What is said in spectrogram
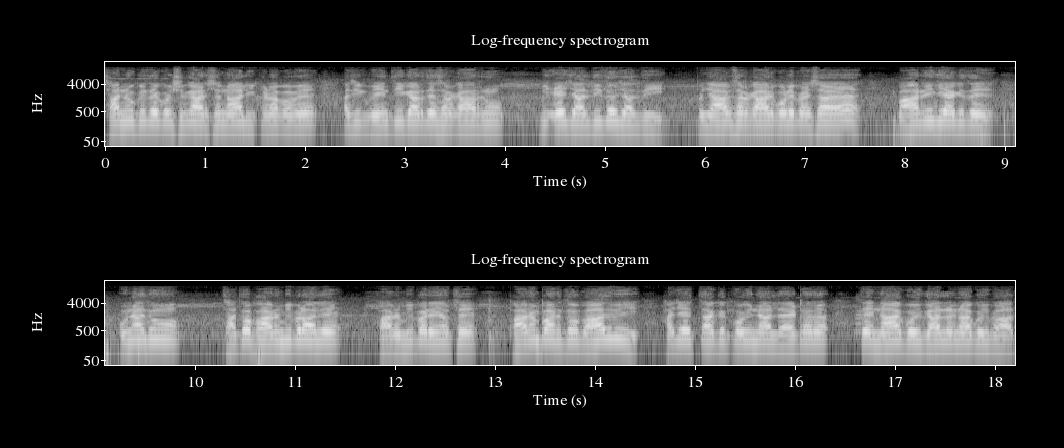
ਸਾਨੂੰ ਕਿਤੇ ਕੋਈ ਸੰਘਰਸ਼ ਨਾ ਲਿਖਣਾ ਪਵੇ। ਅਸੀਂ ਬੇਨਤੀ ਕਰਦੇ ਸਰਕਾਰ ਨੂੰ ਵੀ ਇਹ ਜਲਦੀ ਤੋਂ ਜਲਦੀ, ਪੰਜਾਬ ਸਰਕਾਰ ਕੋਲੇ ਪੈਸਾ ਹੈ, ਬਾਹਰ ਨਹੀਂ ਗਿਆ ਕਿਤੇ, ਉਹਨਾਂ ਨੂੰ ਸਾਤੋਂ ਫਾਰਮ ਵੀ ਭਰਾ ਲਏ ਫਾਰਮ ਵੀ ਭਰੇ ਉੱਥੇ। ਫਾਰਮ ਭਰਨ ਤੋਂ ਬਾਅਦ ਵੀ ਹਜੇ ਤੱਕ ਕੋਈ ਨਾ ਲੈਟਰ ਤੇ ਨਾ ਕੋਈ ਗੱਲ, ਨਾ ਕੋਈ ਬਾਤ।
